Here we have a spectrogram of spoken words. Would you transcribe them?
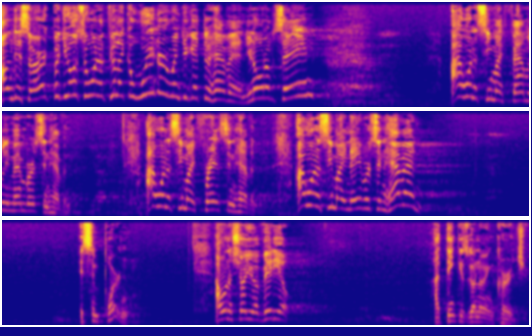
on this earth, but you also want to feel like a winner when you get to heaven. You know what I'm saying? I want to see my family members in heaven. I want to see my friends in heaven. I want to see my neighbors in heaven. It's important. I want to show you a video. I think it's going to encourage you.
